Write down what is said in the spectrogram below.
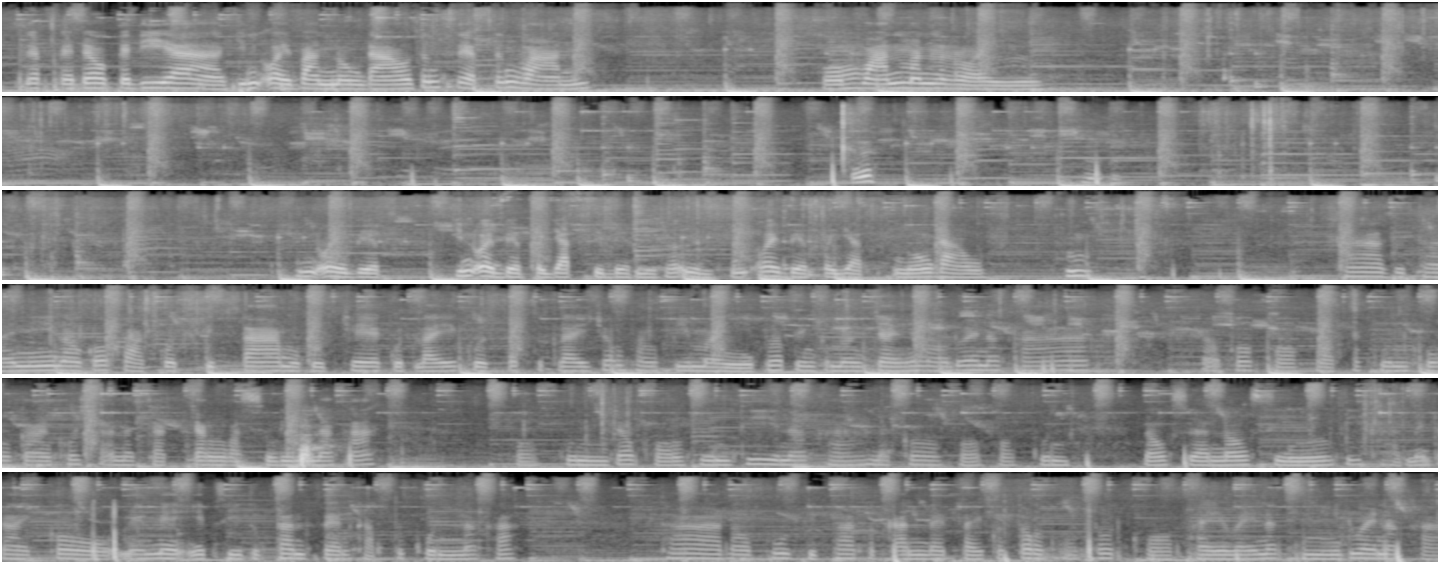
แซ่บกระดอกกระเดีย กินอ้อยบานน้องดาวทั้งแซ่บทั้งหวานหอมหวานมันอร่อยเออกินอ้อยแบบ กินอ้อยแบบประหยัดสิแบบนี้เขาอื่นกินอ้อยแบบประหยัดน้องดาว ค่ะสุดท้ายนี้เราก็ฝากกดติดตาม กดแชร์ กดไลค์ กด subscribe ช่องพังปีใหม่ เพื่อเป็นกำลังใจให้เราด้วยนะคะ แล้วก็ขอขอบพระคุณโครงการโคชอาณาจักรจังหวัดสุรินทร์นะคะ ขอบคุณเจ้าของพื้นที่นะคะ แล้วก็ขอขอบคุณน้องเสือน้องสิงห์ที่ขาดไม่ได้ก็แม่แม่เอฟซีทุกท่านแฟนคลับทุกคนนะคะ ถ้าเราพูดผิดพลาดประการใดไปก็ต้องขอโทษขออภัยไว้ณที่นี้ด้วยนะคะ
